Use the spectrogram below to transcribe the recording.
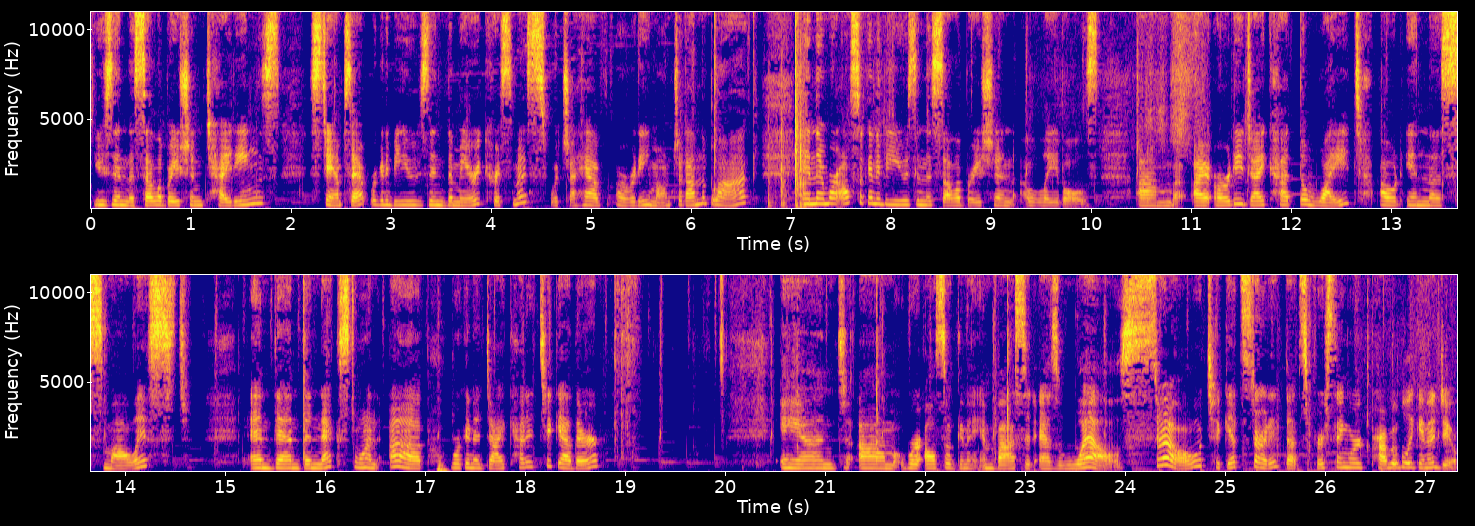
using the Celebration Tidings stamp set. We're going to be using the Merry Christmas, which I have already mounted on the block. And then we're also going to be using the Celebration labels. Um, I already die cut the white out in the smallest and then the next one up, we're going to die cut it together. And um, we're also going to emboss it as well. So to get started, that's first thing we're probably going to do.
